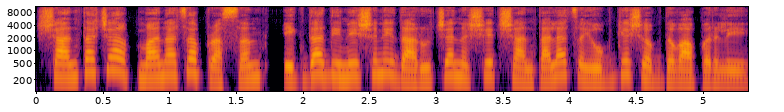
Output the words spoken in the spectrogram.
शांताच्या अपमानाचा प्रसंग एकदा दिनेशने दारूच्या नशेत शांतालाच अयोग्य शब्द वापरले.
